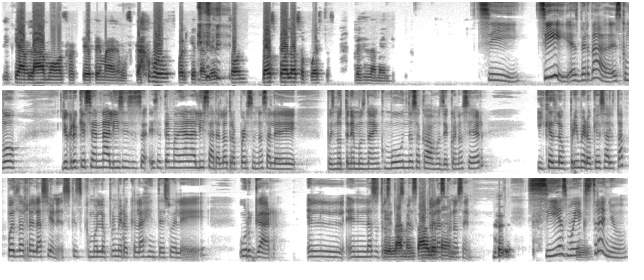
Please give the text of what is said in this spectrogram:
¿Y qué hablamos o qué tema buscamos? Porque tal vez son dos polos opuestos, precisamente. Sí, sí, es verdad. Es como, yo creo que ese análisis, ese, ese tema de analizar a la otra persona sale de, pues no tenemos nada en común, nos acabamos de conocer. ¿Y qué es lo primero que salta? Pues las relaciones, que es como lo primero que la gente suele hurgar en, en las otras Sí, personas cuando las conocen. Sí, es muy Sí. extraño.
